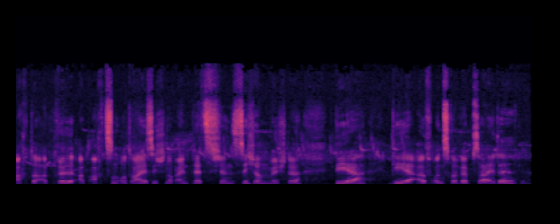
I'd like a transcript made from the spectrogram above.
8. April ab 18.30 Uhr noch ein Plätzchen sichern möchte, der gehe auf unsere Webseite, genau.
